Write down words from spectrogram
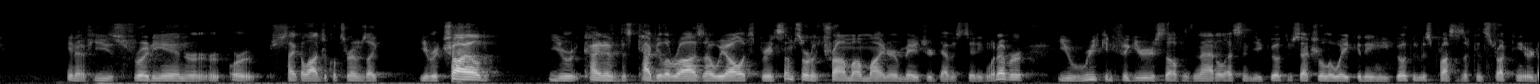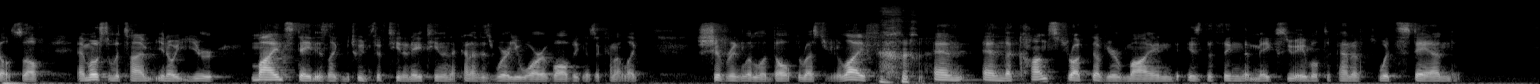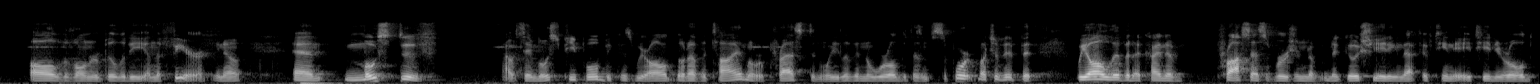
you know if you use Freudian or, or psychological terms like you're a child you're kind of this tabula rasa. We all experience some sort of trauma, minor, major, devastating, whatever. You reconfigure yourself as an adolescent. You go through sexual awakening. You go through this process of constructing your adult self. And most of the time, you know, your mind state is like between 15 and 18, and that kind of is where you are evolving as a kind of like shivering little adult the rest of your life. and and the construct of your mind is the thing that makes you able to kind of withstand all the vulnerability and the fear, you know. And most of I would say most people, because we all don't have the time or we're pressed and we live in a world that doesn't support much of it, but we all live in a kind of process version of negotiating that 15 to 18 year old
